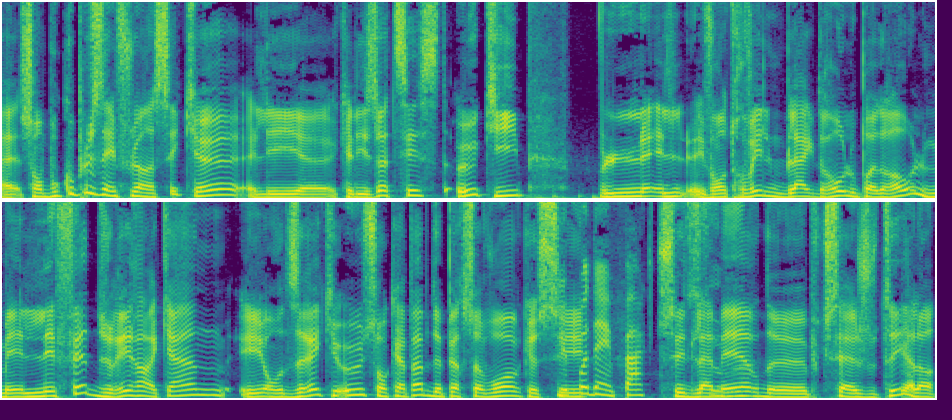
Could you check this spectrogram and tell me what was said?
euh, sont beaucoup plus influencés que les, euh, que les autistes, eux qui le- ils vont trouver une blague drôle ou pas drôle, mais l'effet du rire en canne, et on dirait qu'eux sont capables de percevoir que c'est pas d'impact. c'est de la merde euh, puis que c'est ajouté. Alors,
